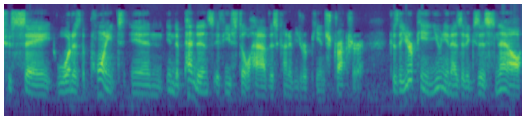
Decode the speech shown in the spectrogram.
to say what is the point in independence if you still have this kind of European structure. Because the European Union, as it exists now,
